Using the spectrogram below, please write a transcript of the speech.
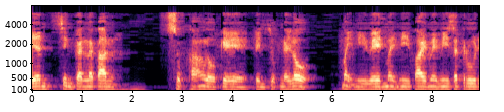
ยนสิ่งกันและกัน สุขขังโลเกเป็นสุขในโลก ไม่มีเวรไม่มีภัยไม่มีศัตรูใ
